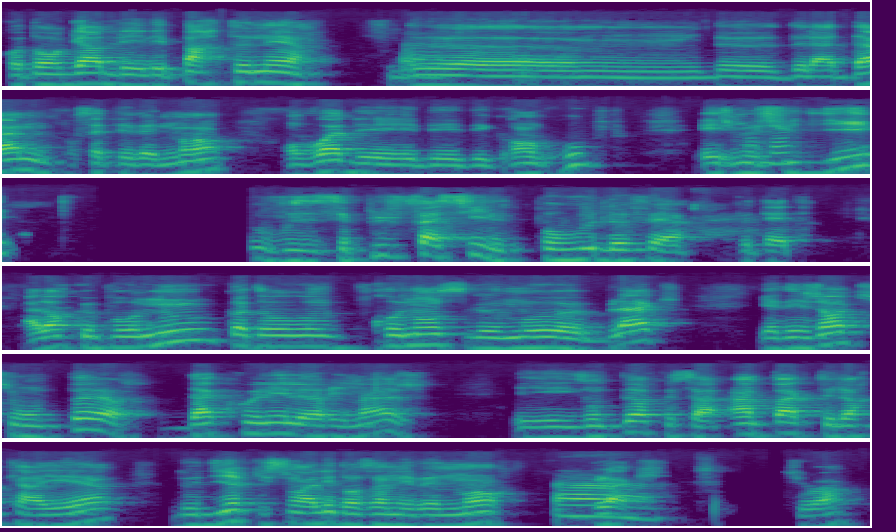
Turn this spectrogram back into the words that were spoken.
quand on regarde les, partenaires euh, de, de, la DAN pour cet événement, on voit des, des, grands groupes. Et je me uh-huh. suis dit, c'est plus facile pour vous de le faire, peut-être. Alors que pour nous, quand on prononce le mot euh, black, il y a des gens qui ont peur d'accoler leur image et ils ont peur que ça impacte leur carrière de dire qu'ils sont allés dans un événement ah. black. Tu vois?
